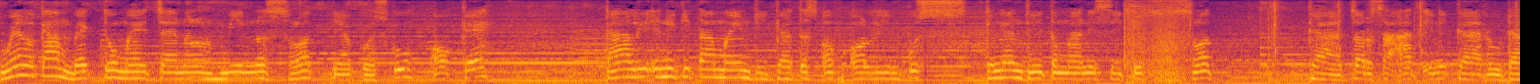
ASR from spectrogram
Welcome back to my channel Minus Slot ya bosku. Oke. Kali ini kita main di Goddess of Olympus Dengan ditemani situs slot Gacor saat ini Garuda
